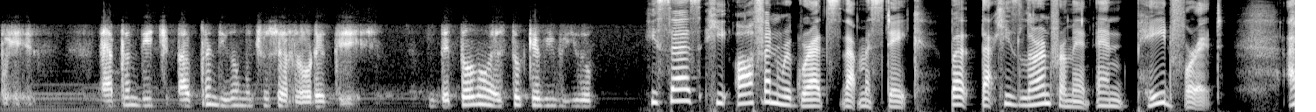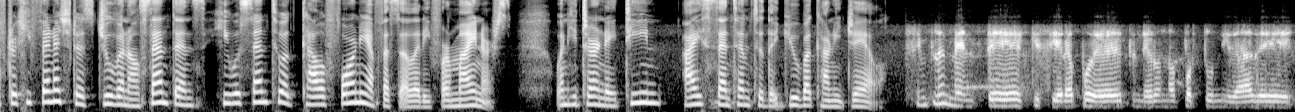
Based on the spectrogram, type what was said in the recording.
pues he aprendido, he aprendido muchos errores de, de todo esto que he vivido. He says he often regrets that mistake, but that he's learned from it and paid for it. After he finished his juvenile sentence, he was sent to a California facility for minors. When he turned 18, I sent him to the Yuba County Jail. Simplemente quisiera poder tener una oportunidad de,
